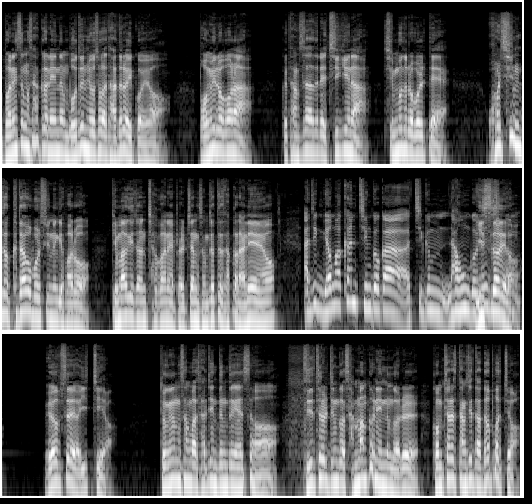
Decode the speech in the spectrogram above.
버닝썬 사건에 있는 모든 요소가 다 들어있고요. 범위로 보나 그 당사자들의 직위나 신분으로 볼 때 훨씬 더 크다고 볼 수 있는 게 바로 김학의 전 차관의 별장 성접대 사건 아니에요? 아직 명확한 증거가 지금 나온 거는 있어요. 지금 왜 없어요? 있지요. 동영상과 사진 등등 해서 디지털 증거 3만 건이 있는 거를 검찰에서 당시 다 덮었죠.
